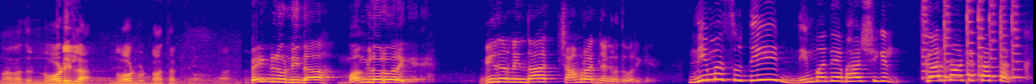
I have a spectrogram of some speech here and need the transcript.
ನಾನು ಅದನ್ನು ನೋಡಿಲ್ಲ. ನೋಡ್ಬಿಟ್ಟು ಮಾತಾಡ್ತೀನಿ. ಬೆಂಗಳೂರಿನಿಂದ ಮಂಗಳೂರುವರೆಗೆ ಬೀದರ್ನಿಂದ ಚಾಮರಾಜನಗರದವರೆಗೆ. ನಿಮ್ಮ ಸುದ್ದಿ ನಿಮ್ಮದೇ ಭಾಷೆಯಲ್ಲಿ. कर्नाटका तक।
